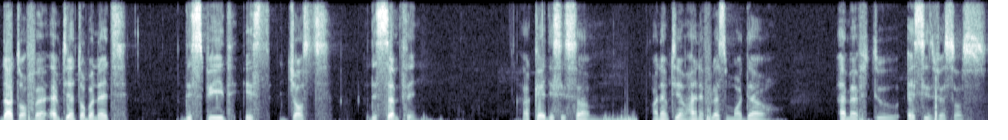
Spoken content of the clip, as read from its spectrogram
that of uh, MTN TurboNet, the speed is just the same thing okay this is um, an MTN HNFLS model MF2 S6 versus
